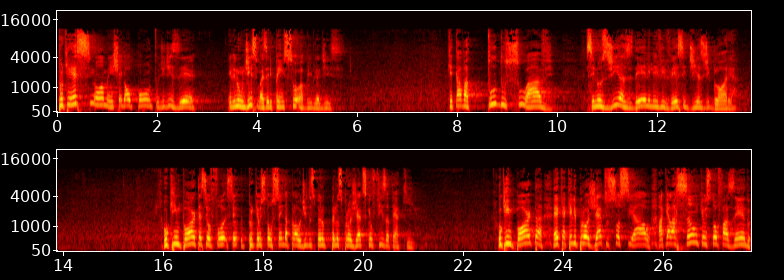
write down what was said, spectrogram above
Porque esse homem chega ao ponto de dizer, ele não disse, mas ele pensou, a Bíblia diz, que estava tudo suave, se nos dias dele ele vivesse dias de glória. O que importa é se eu for, se eu, porque eu estou sendo aplaudido pelo, pelos projetos que eu fiz até aqui. O que importa é que aquele projeto social, aquela ação que eu estou fazendo,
